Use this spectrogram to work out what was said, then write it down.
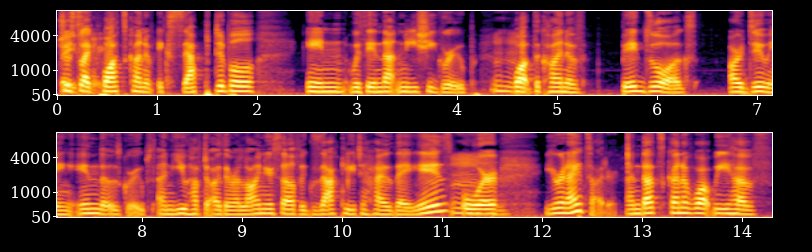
just like what's kind of acceptable in within that niche group, Mm-hmm. what the kind of big dogs are doing in those groups, and you have to either align yourself exactly to how they is, or Mm. you're an outsider, and that's kind of what we have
